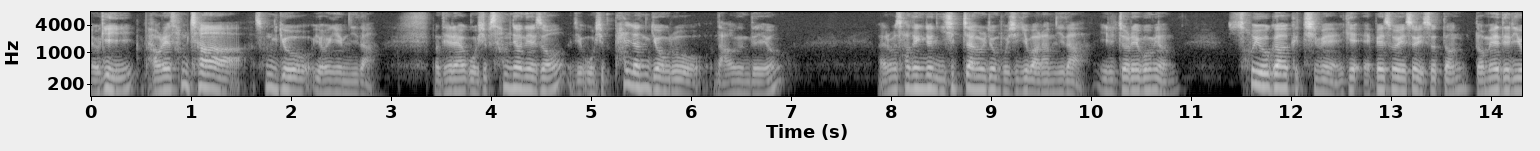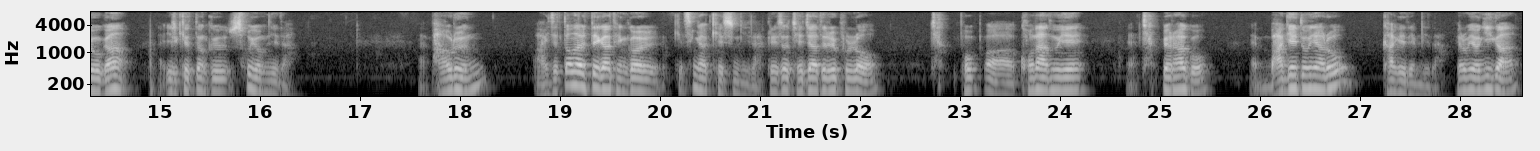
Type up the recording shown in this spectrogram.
여기 바울의 3차 선교 여행입니다. 뭐 대략 53년에서 이제 58년경으로 나오는데요. 아, 여러분 사도행전 20장을 좀 보시기 바랍니다. 1절에 보면 소요가 그침에 이게 에베소에서 있었던 더메드리오가 일으켰던 그 소요입니다. 바울은 아, 이제 떠날 때가 된 걸 생각했습니다. 그래서 제자들을 불러 착, 어, 고난 후에 작별하고 마게도냐로 가게 됩니다. 여러분 여기가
